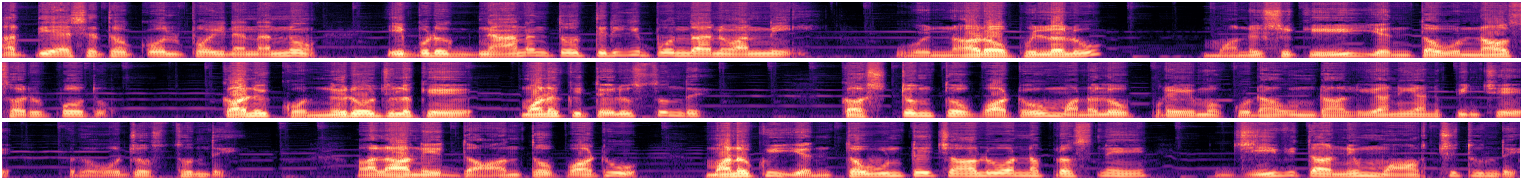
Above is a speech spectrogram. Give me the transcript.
అత్యాశతో కోల్పోయిన నన్ను ఇప్పుడు జ్ఞానంతో తిరిగి పొందాను అన్ని. విన్నారా పిల్లలు? మనిషికి ఎంత ఉన్నా సరిపోదు. కాని కొన్ని రోజులకే మనకి తెలుస్తుంది. కష్టంతో పాటు మనలో ప్రేమ కూడా ఉండాలి అని అనిపించే రోజొస్తుంది. అలానే దాంతోపాటు మనకు ఎంత ఉంటే చాలు అన్న ప్రశ్నే జీవితాన్ని మార్చుతుంది.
